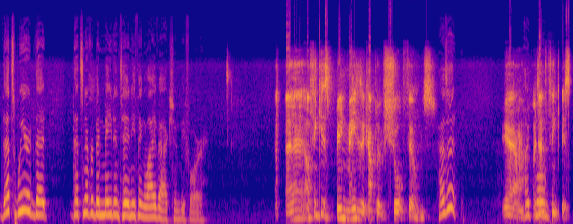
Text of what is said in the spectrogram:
that's weird that that's never been made into anything live action before. Uh, I think it's been made as a couple of short films. Has it? Yeah, I- I, don't think it's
